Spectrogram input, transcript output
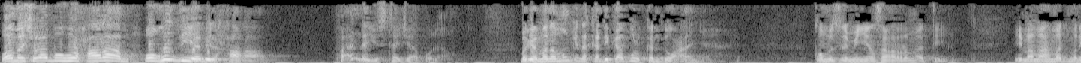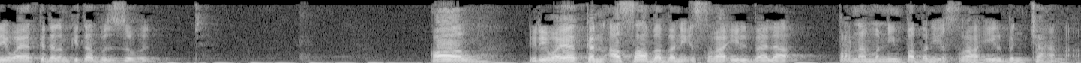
wa mashrabuhu haram, wa ghudhiya bil haram. Fa anda yustajabu. Bagaimana mungkin akan dikabulkan doanya? Kaum muslimin yang saya hormati. Imam Ahmad meriwayatkan dalam kitab Az-Zuhud. Qal diriwayatkan asaba bani Israel bala pernah menimpa Bani Israel bencana.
